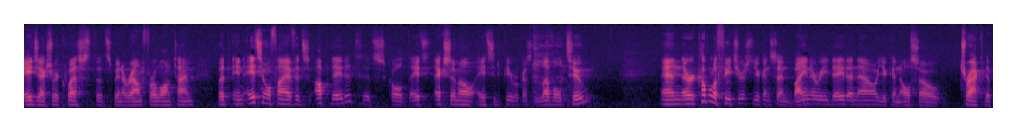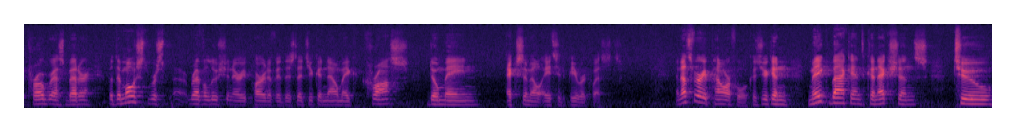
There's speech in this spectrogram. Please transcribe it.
AJAX requests that's been around for a long time. But in HTML5, it's updated. It's called XML HTTP request level 2. And there are a couple of features. You can send binary data now. You can also track the progress better. But the most uh, revolutionary part of it is that you can now make cross-domain XML HTTP requests. And that's very powerful because you can make backend connections to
